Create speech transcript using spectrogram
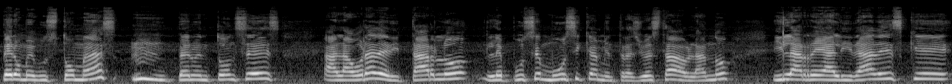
pero me gustó más. pero entonces a la hora de editarlo le puse música mientras yo estaba hablando y la realidad es que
